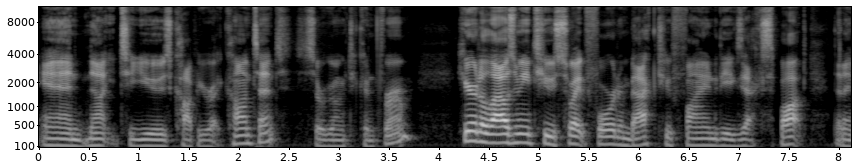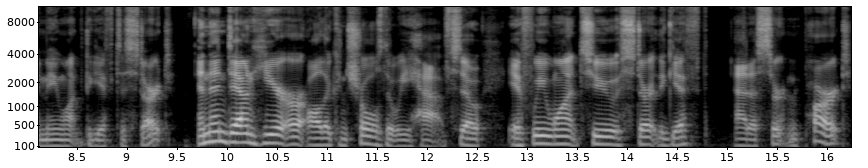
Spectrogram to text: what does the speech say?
and not to use copyright content. So we're going to confirm. Here it allows me to swipe forward and back to find the exact spot that I may want the GIF to start. And then down here are all the controls that we have. So if we want to start the GIF at a certain part,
